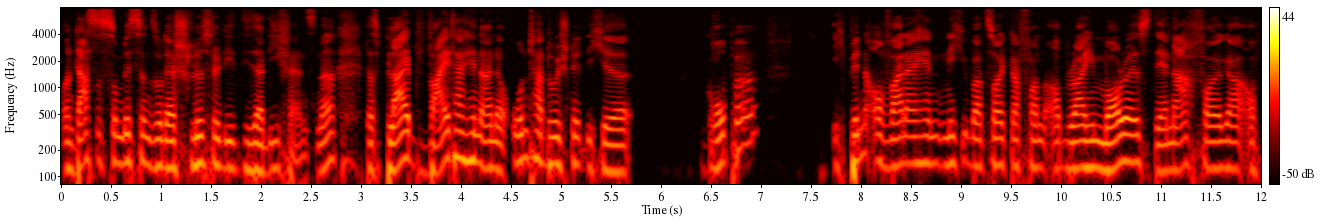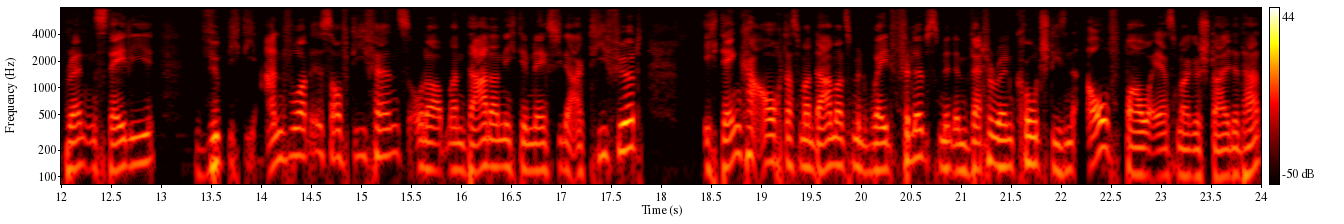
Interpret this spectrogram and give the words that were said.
und das ist so ein bisschen so der Schlüssel die, dieser Defense. Ne? Das bleibt weiterhin eine unterdurchschnittliche Gruppe. Ich bin auch weiterhin nicht überzeugt davon, ob Raheem Morris, der Nachfolger auf Brandon Staley, wirklich die Antwort ist auf Defense oder ob man da dann nicht demnächst wieder aktiv wird ich denke auch, dass man damals mit Wade Phillips, mit einem Veteran-Coach, diesen Aufbau erstmal gestaltet hat,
